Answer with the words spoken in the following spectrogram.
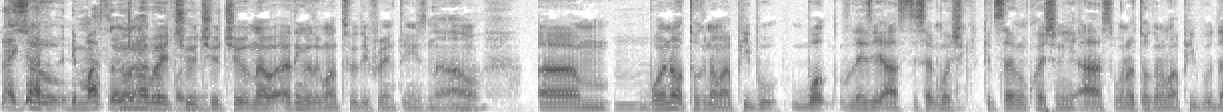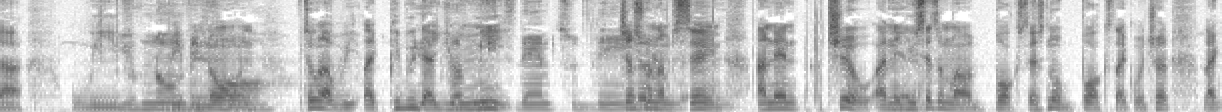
Like so the master. no, no, wait, me. chill, chill. No, I think we're talking about two different things now. Mm-hmm. Um, we're not talking about people. What Lazy asked the second question, the second question he asked. We're not talking about people that we've You've known we've before. known. We're talking about we, like people that you meet them today. Just No, what I'm saying, and then chill, and then Yeah. you said something about box. There's no box. Like we're trying, like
